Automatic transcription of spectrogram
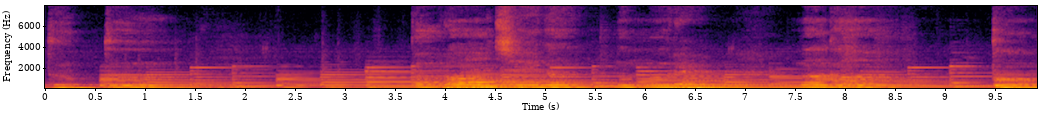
뚝뚝 떨어지는 눈물을 막아 또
